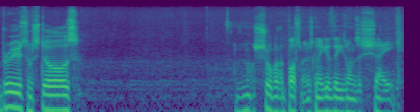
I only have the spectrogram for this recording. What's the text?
brews, some stores. I'm not sure about the bottom, I'm just going to give these ones a shake.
